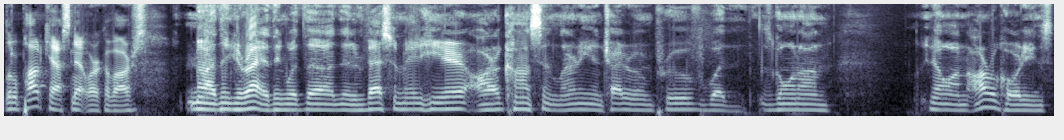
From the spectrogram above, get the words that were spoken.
little podcast network of ours No, I think you're right. I think with the, the investment made here, our constant learning and try to improve what is going on, you know, on our recordings.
